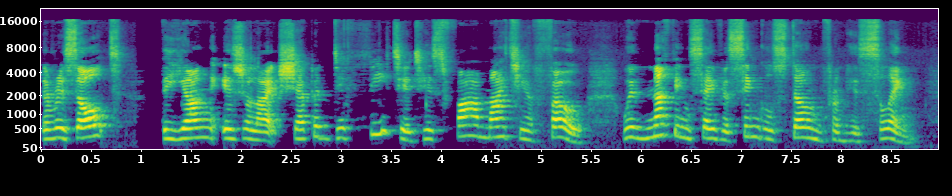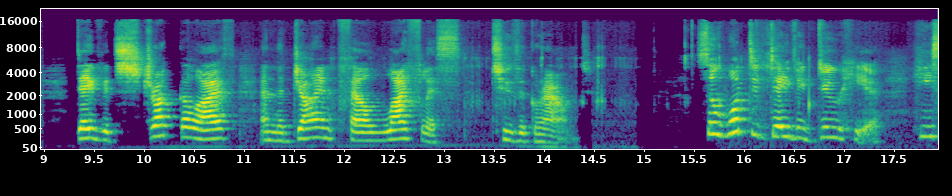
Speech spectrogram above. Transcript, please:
The result the young Israelite shepherd defeated his far mightier foe with nothing save a single stone from his sling. David struck Goliath, and the giant fell lifeless to the ground. So, what did David do here? He,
